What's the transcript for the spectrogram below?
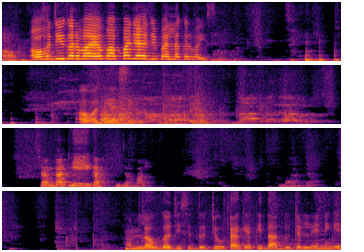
ਆਹ। ਉਹ ਜੀ ਕਰਵਾਇਆ ਪਾਪਾ ਜਿਹੇ ਜੀ ਪਹਿਲਾਂ ਕਰਵਾਈ ਸੀ। ਉਹ ਵਧੀਆ ਸੀ। ਚੰਗਾ ਠੀਕ ਆ। ਜਬਰ ਹੁਣ ਲਊਗਾ ਜੀ ਸਿੱਧੂ ਝੂਟਾ ਕਿਉਂਕਿ ਦਾਦੂ ਚੱਲੇ ਨੇਗੇ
